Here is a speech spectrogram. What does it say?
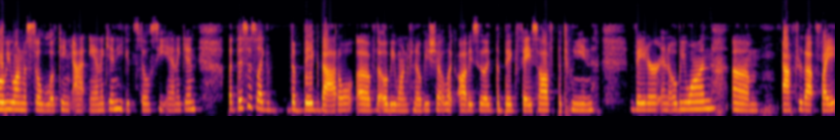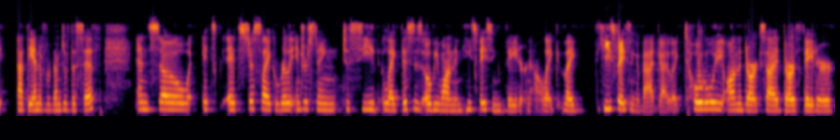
Obi-Wan was still looking at Anakin. He could still see Anakin. But this is like the big battle of the Obi-Wan Kenobi show. Like obviously like the big face-off between Vader and Obi-Wan um, after that fight at the end of Revenge of the Sith. And so it's it's just like really interesting to see like this is Obi-Wan and he's facing Vader now. Like like he's facing a bad guy, like totally on the dark side Darth Vader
